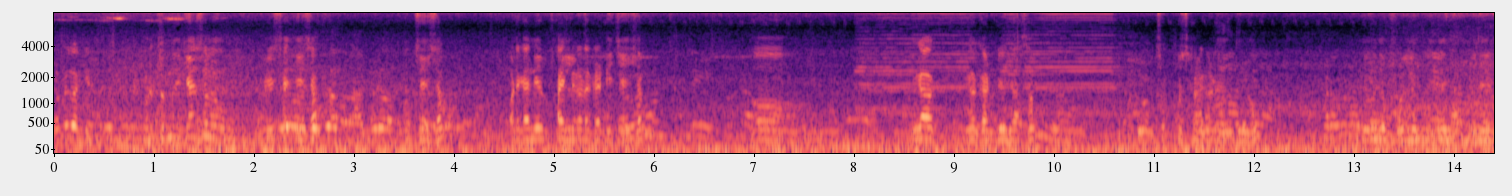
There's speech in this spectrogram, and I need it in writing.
ఇప్పుడు తొమ్మిది కేసులు రిజిస్టర్ చేసాం బుక్ చేసాం వాటికి అన్ని ఫైల్ కూడా కట్టి చేసాం ఇంకా ఇంకా కంటిన్యూ చేస్తాం. ఇంకొక చెక్ పోస్ట్ కాడ కూడా వెళ్తున్నాం. ఈరోజు ఫుల్ విజయ్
